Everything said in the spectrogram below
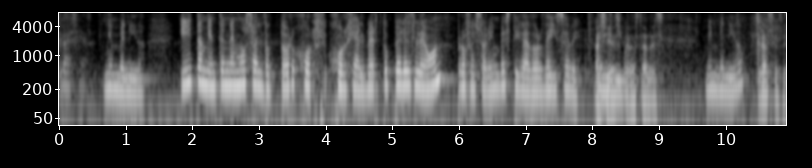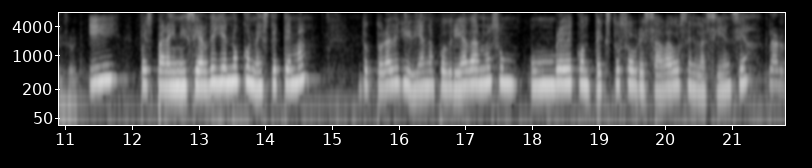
gracias. Bienvenida. Y también tenemos al doctor Jorge, Alberto Pérez León, profesor e investigador de ICB. Así es, buenas tardes. Bienvenido. Gracias, Elizabeth. Y pues para iniciar de lleno con este tema, doctora Viridiana, ¿podría darnos un, breve contexto sobre Sábados en la Ciencia? Claro.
